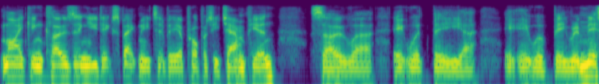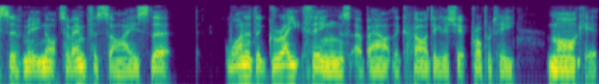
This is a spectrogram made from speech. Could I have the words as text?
Mike, in closing, you'd expect me to be a property champion. So uh, it would be uh, it, it would be remiss of me not to emphasise that one of the great things about the car dealership property market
